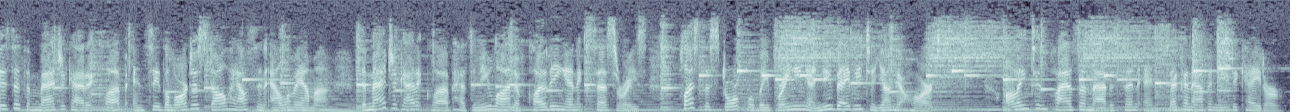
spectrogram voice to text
visit the Magic Attic Club and see the largest dollhouse in Alabama. The Magic Attic Club has a new line of clothing and accessories. Plus, the stork will be bringing a new baby to Young at Heart. Arlington Plaza, Madison, and 2nd Avenue, Decatur.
